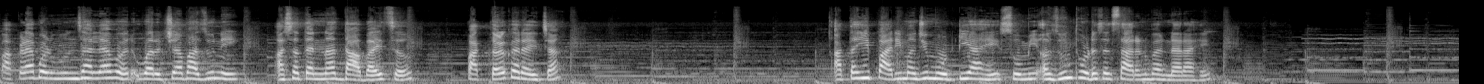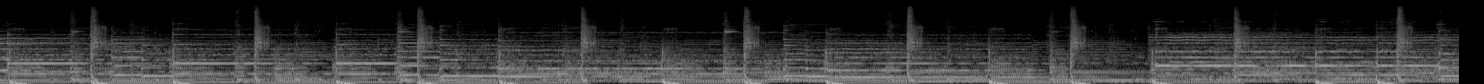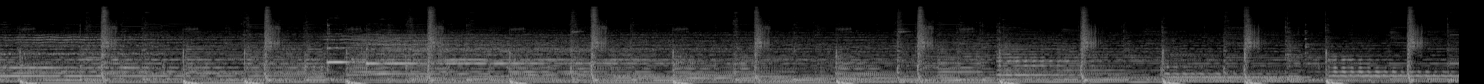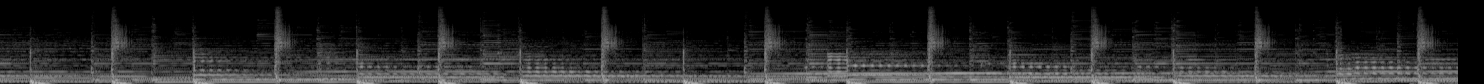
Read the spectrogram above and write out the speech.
पाकळ्या बनवून झाल्यावर वरच्या बाजूने असं त्यांना दाबायचं. पातळ करायच्या. आता ही पारी माझी मोठी आहे सो मी अजून थोडंसं सारण भरणार आहे.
